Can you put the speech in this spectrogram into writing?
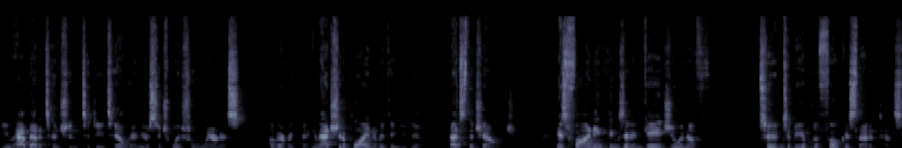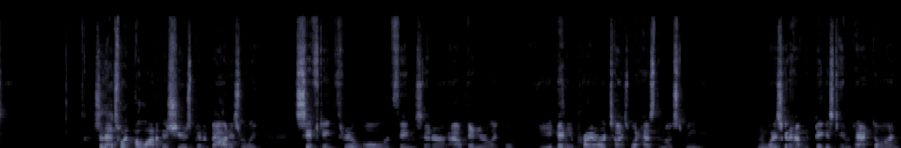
you have that attention to detail and your situational awareness of everything. And that should apply in everything you do. That's the challenge. Is finding things that engage you enough to to be able to focus that intensely. So that's what a lot of this year's been about is really sifting through all the things that are out there and you're like, well, you, and you prioritize what has the most meaning and what is going to have the biggest impact on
